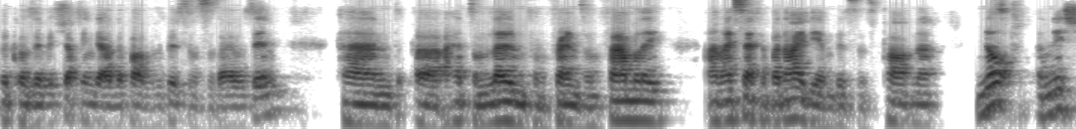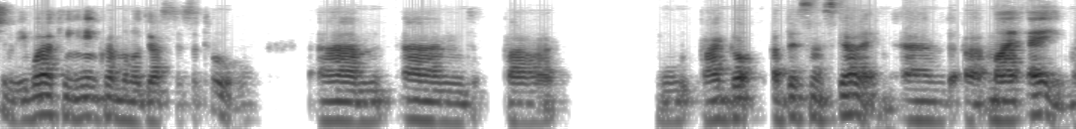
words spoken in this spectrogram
because they were shutting down the part of the business that I was in, and I had some loan from friends and family and I set up an IBM business partner, not initially working in criminal justice at all. Um, and uh, I got a business going, and uh, my aim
